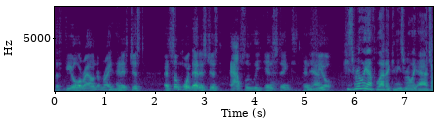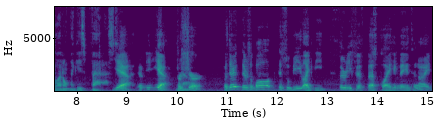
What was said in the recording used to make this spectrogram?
the feel around him, right? Mm-hmm. And it's just at some point that is just absolutely instinct and Yeah. feel. He's really athletic and he's really agile. I don't think he's fast. Yeah, uh, yeah, for No. sure. But there, there's a ball. This would be like the 35th best play he made tonight,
